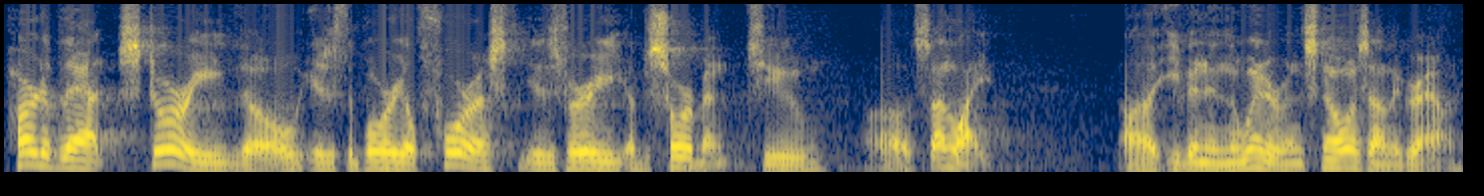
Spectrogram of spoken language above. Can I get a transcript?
Part of that story, though, is the boreal forest is very absorbent to uh, sunlight, uh, even in the winter when snow is on the ground.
